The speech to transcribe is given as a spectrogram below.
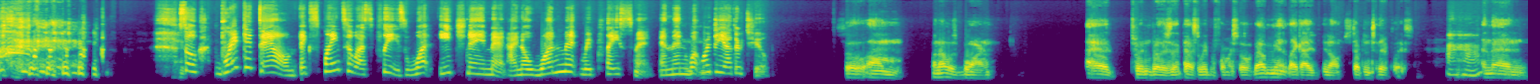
so break it down. Explain to us, please, what each name meant. I know one meant replacement, and then what mm-hmm. were the other two? So, um, when I was born, I had twin brothers that passed away before me, so that meant like I, you know, stepped into their place. Mm-hmm. And then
